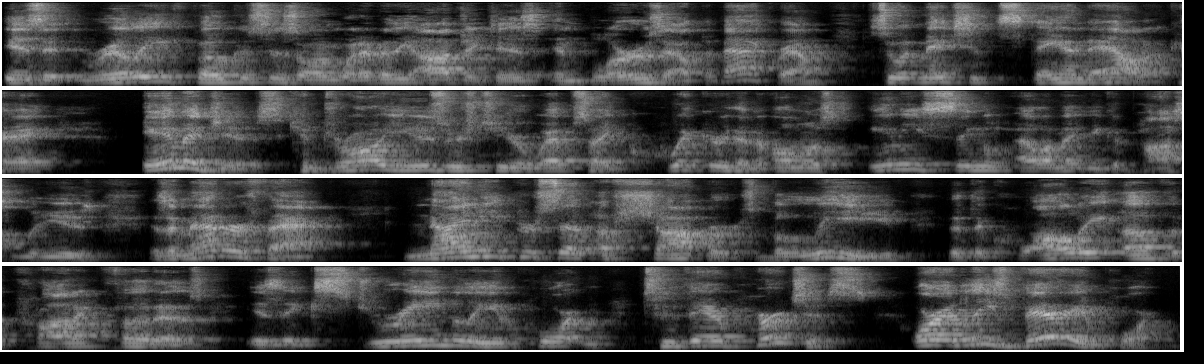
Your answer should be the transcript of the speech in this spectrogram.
is it really focuses on whatever the object is and blurs out the background. So it makes it stand out. Okay. Images can draw users to your website quicker than almost any single element you could possibly use. As a matter of fact, 90% of shoppers believe that the quality of the product photos is extremely important to their purchase or at least very important.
